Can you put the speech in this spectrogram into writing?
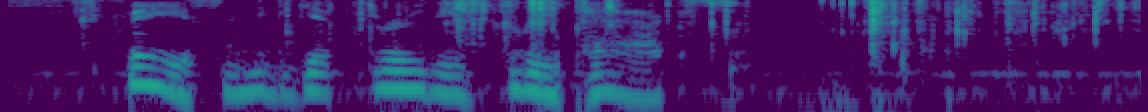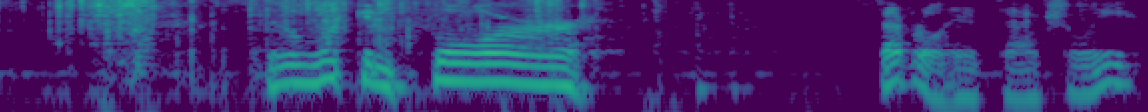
space. I need to get through these three packs. Still looking for several hits, actually.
